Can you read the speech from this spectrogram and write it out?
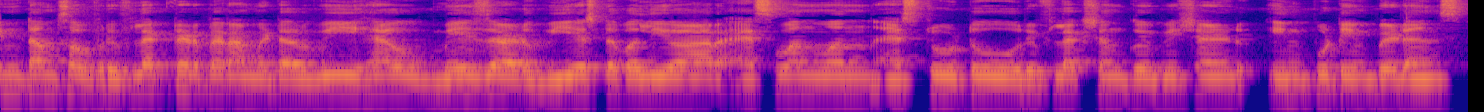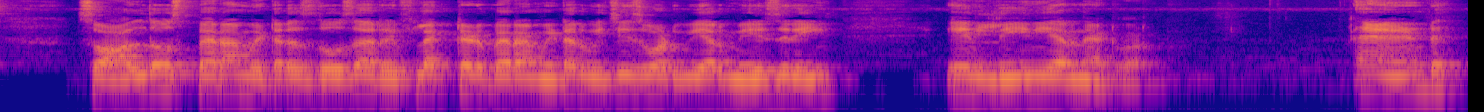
in terms of reflected parameter we have measured VSWR, S11, S22, reflection coefficient, input impedance. So all those parameters, those are reflected parameter which is what we are measuring in linear network. And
